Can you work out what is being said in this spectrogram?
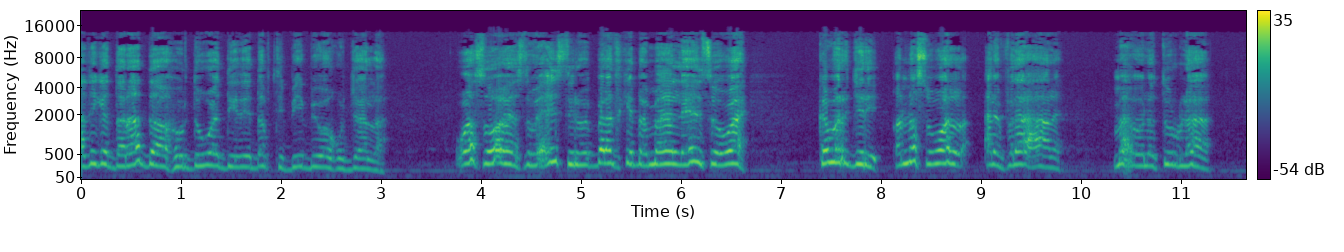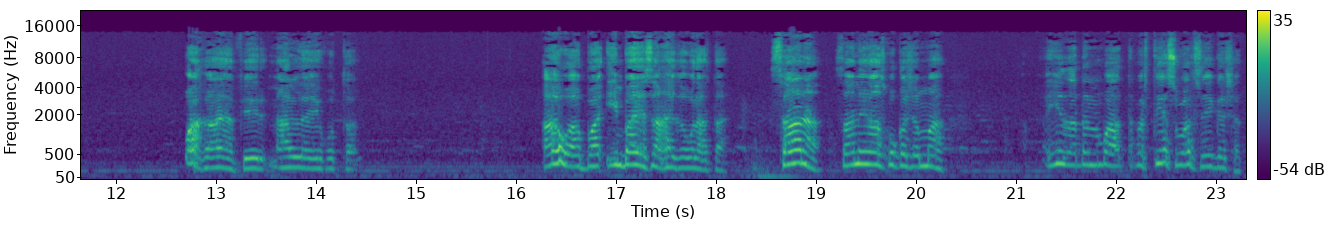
adiga daraadda hurdo waa diiday dhabti bibi waa ku jaala. Waa soo heesta waxay siri beledkii dhammaan lahayso waah kamar jiri ana suwaal alifalaaxa leh. Maxoola tuur lahaa waa kaaya feeri nahalle ay ku taal aawa abaa imbaayasaan hayga walaataa saana saana inaas ku gasha maaha iyada dhan waa tabartiya suwaal sii gashat.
